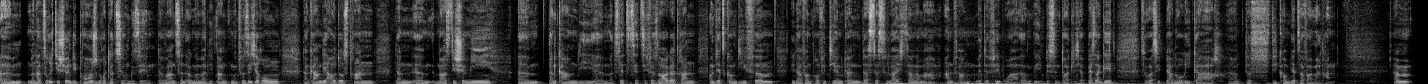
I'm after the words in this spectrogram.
ähm, man hat so richtig schön die Branchenrotation gesehen. Da waren es dann irgendwann mal die Banken und Versicherungen, dann kamen die Autos dran, dann ähm, war es die Chemie, ähm, dann kamen die ähm, als letztes jetzt die Versorger dran und jetzt kommen die Firmen, die davon profitieren können, dass das vielleicht, sagen wir mal, Anfang, Mitte Februar irgendwie ein bisschen deutlicher besser geht. Sowas wie Pernod Ricard, ja, die kommen jetzt auf einmal dran. Ähm,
